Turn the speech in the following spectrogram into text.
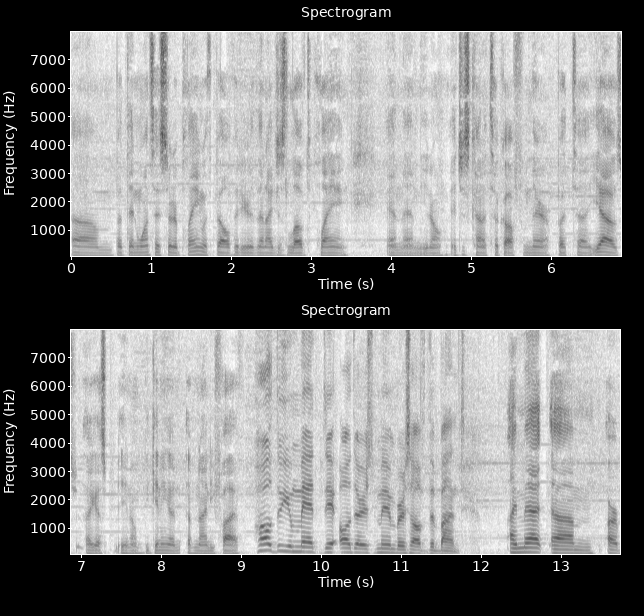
Um, but then once I started playing with Belvedere, then I just loved playing. And then, you know, it just kind of took off from there. But uh, yeah, it was, I guess, you know, beginning of, of 95. How do you met the other members of the band? I met um, our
